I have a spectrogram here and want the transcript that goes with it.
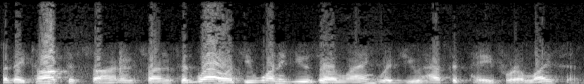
But they talked to Sun, and Sun said, well, if you want to use our language, you have to pay for a license.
